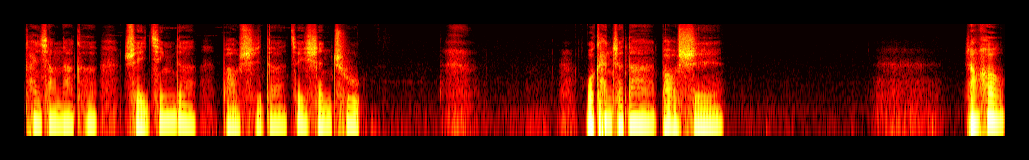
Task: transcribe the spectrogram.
看向那颗水晶的宝石的最深处，我看着那宝石，然后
